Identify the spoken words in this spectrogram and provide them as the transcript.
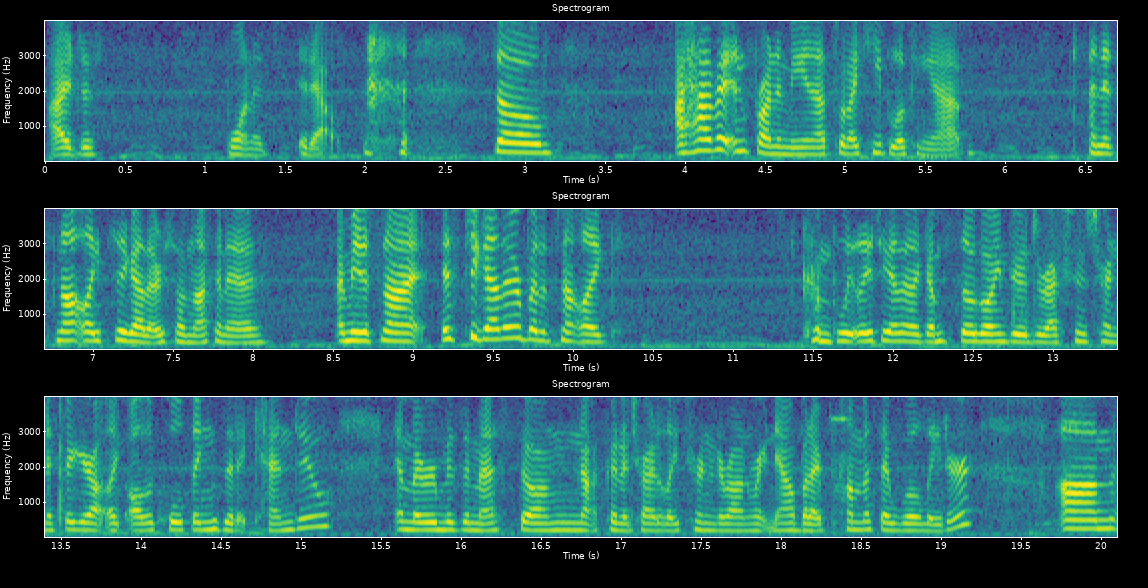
I just wanted it out. so I have it in front of me, and that's what I keep looking at. And it's not like together, so I'm not gonna. I mean, it's not. It's together, but it's not like completely together. Like I'm still going through the directions, trying to figure out like all the cool things that it can do. And my room is a mess, so I'm not gonna try to like turn it around right now. But I promise I will later. Um,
